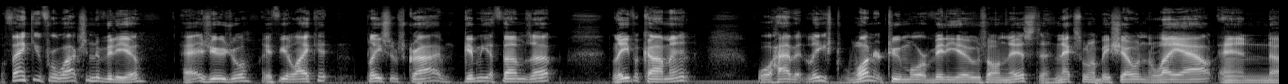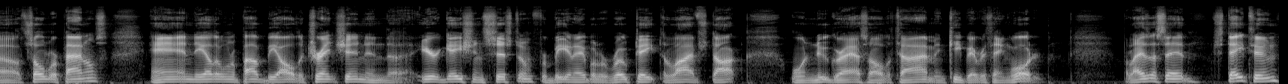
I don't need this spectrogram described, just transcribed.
Well, thank you for watching the video. As usual, if you like it, please subscribe, give me a thumbs up, leave a comment. We'll have at least one or two more videos on this. The next one will be showing the layout and uh, solar panels, and the other one will probably be all the trenching and the irrigation system for being able to rotate the livestock on new grass all the time and keep everything watered. But as I said, stay tuned,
